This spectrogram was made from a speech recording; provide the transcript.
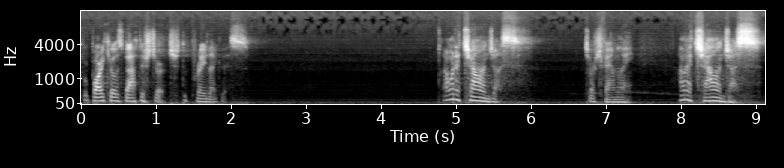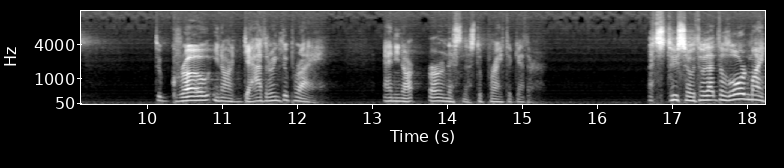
for Park Hills Baptist Church to pray like this? I want to challenge us, church family. I want to challenge us to grow in our gathering to pray and in our earnestness to pray together. Let's do so so that the Lord might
